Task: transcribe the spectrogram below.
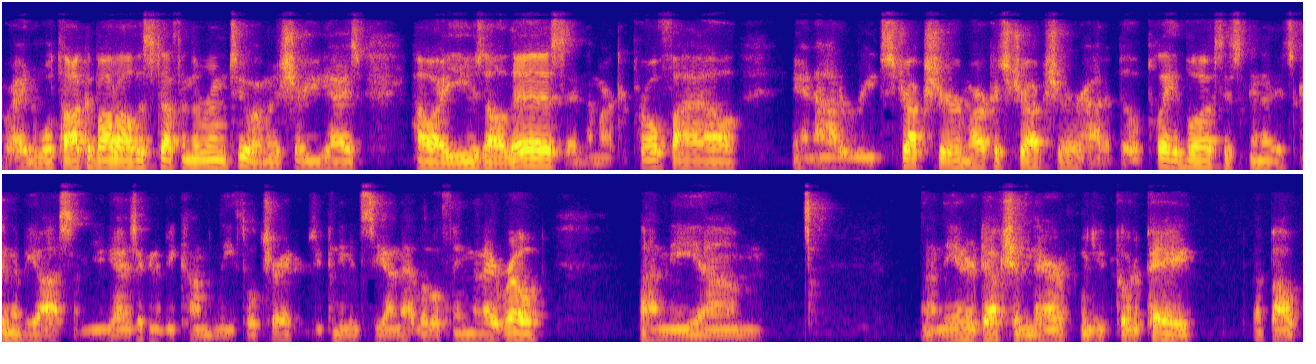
right? And we'll talk about all this stuff in the room too. I'm going to show you guys how I use all this and the market profile and how to read structure, market structure, how to build playbooks. It's gonna, it's gonna be awesome. You guys are gonna become lethal traders. You can even see on that little thing that I wrote on the um, on the introduction there when you go to pay about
